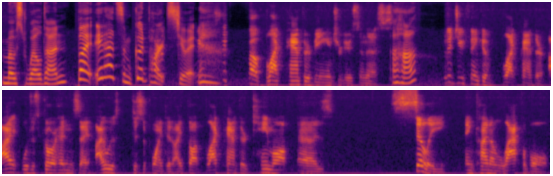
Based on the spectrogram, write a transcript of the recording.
most well done, but it had some good parts to it. About Black Panther being introduced in this. Uh huh. What did you think of Black Panther? I will just go ahead and say I was disappointed. I thought Black Panther came off as silly and kind of laughable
